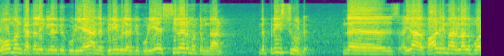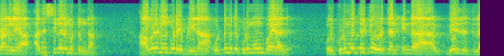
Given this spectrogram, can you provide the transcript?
ரோமன் கத்தலிக்கில் இருக்கக்கூடிய அந்த பிரிவில் இருக்கக்கூடிய சிலர் மட்டும்தான். இந்த பிரீஸ்ட்ஹுட் இந்த இதா பாதிரிமார்களாக போறாங்க இல்லையா? அது சிலர் மட்டும்தான். அவர்கள் கூட எப்படின்னா ஒட்டுமொத்த குடும்பமும் போயிடாது ஒரு குடும்பத்திற்கு ஒருத்தன் என்ற விதத்தில்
